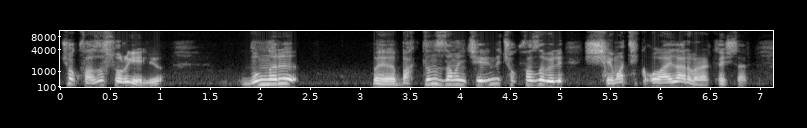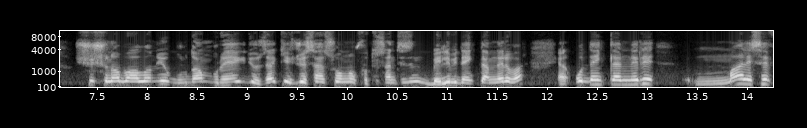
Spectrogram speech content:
çok fazla soru geliyor. Bunları e, baktığınız zaman içeriğinde çok fazla böyle şematik olaylar var arkadaşlar. Şu şuna bağlanıyor, buradan buraya gidiyor. Özellikle hücresel solunum fotosentezin belli bir denklemleri var. Yani o denklemleri maalesef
